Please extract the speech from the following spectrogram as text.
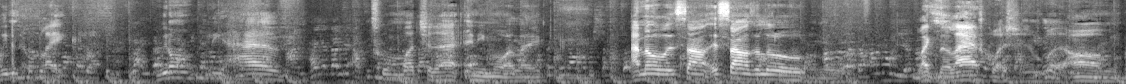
we like we don't really have too much of that anymore. Like I know it sounds it sounds a little like the last question, but um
